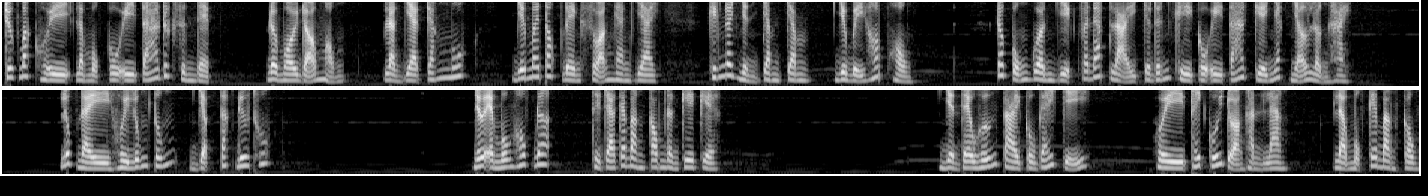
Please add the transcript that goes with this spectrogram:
Trước mắt Huy là một cô y tá rất xinh đẹp Đôi môi đỏ mọng, Làn da trắng muốt, Với mái tóc đen xõa ngang dài, Khiến nó nhìn chăm chăm như bị hớp hồn Nó cũng quên việc phải đáp lại cho đến khi cô y tá kia nhắc nhở lần hai. Lúc này Huy lúng túng, dập tắt điếu thuốc. Nếu em muốn hút đó thì ra cái ban công đằng kia kìa. Nhìn theo hướng tay cô gái chỉ, Huy thấy cuối đoạn hành lang là một cái ban công.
